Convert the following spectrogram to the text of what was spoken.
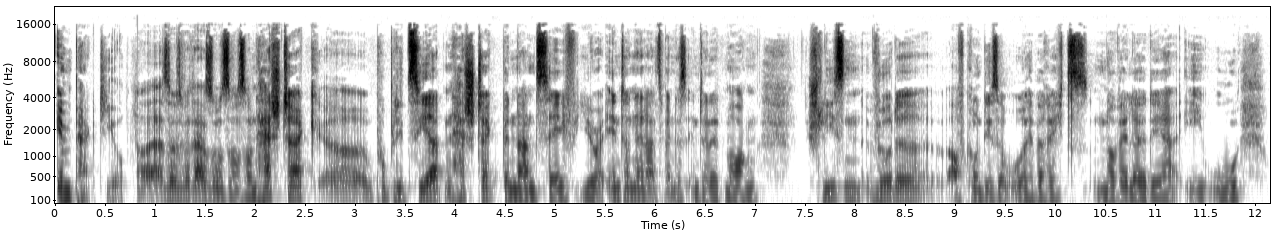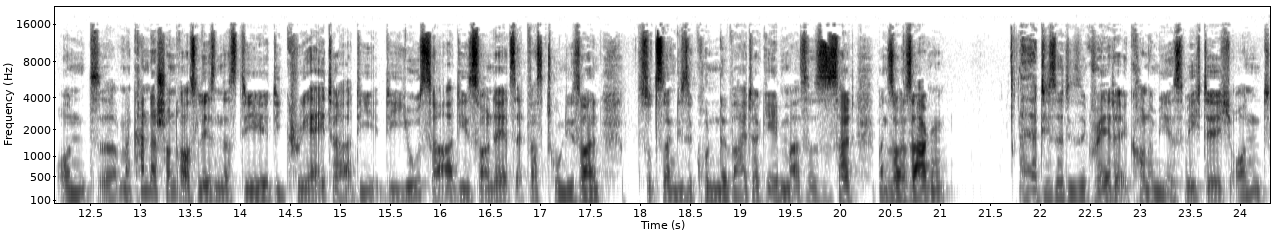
impact you. Also es wird also so, so ein Hashtag äh, publiziert, ein Hashtag benannt, Save Your Internet, als wenn das Internet morgen schließen würde aufgrund dieser Urheberrechtsnovelle der EU. Und äh, man kann da schon draus lesen, dass die, die Creator, die, die User, die sollen da jetzt etwas tun. Die sollen sozusagen diese Kunde weitergeben. Also es ist halt, man soll sagen, äh, diese, diese Creator Economy ist wichtig und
